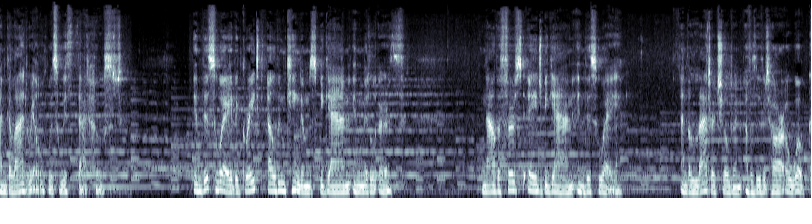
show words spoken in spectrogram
and Galadriel was with that host. In this way the great elven kingdoms began in Middle-earth, now the first age began in this way, and the latter children of Iluvatar awoke,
